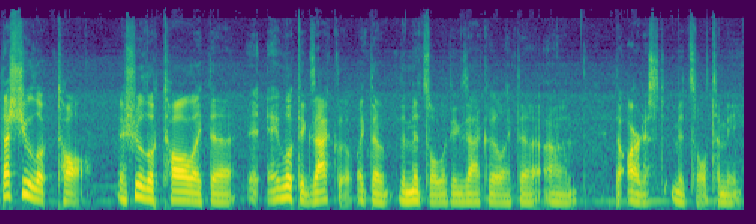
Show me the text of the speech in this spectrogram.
That shoe looked tall. That shoe looked tall like the it, it looked exactly like the the midsole looked exactly like the um, the artist midsole to me.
